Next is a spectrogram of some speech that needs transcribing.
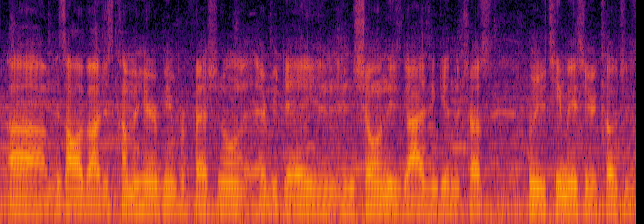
Um, it's all about just coming here and being professional every day and, and showing these guys and getting the trust from your teammates and your coaches.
